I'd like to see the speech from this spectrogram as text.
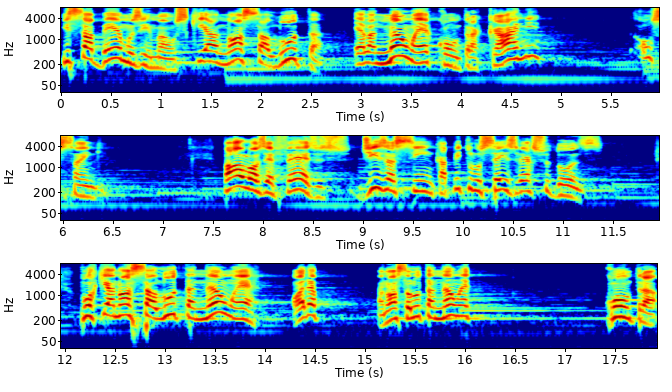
E sabemos, irmãos, que a nossa luta, ela não é contra carne ou sangue. Paulo aos Efésios diz assim, capítulo 6, verso 12: Porque a nossa luta não é, olha, a nossa luta não é contra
